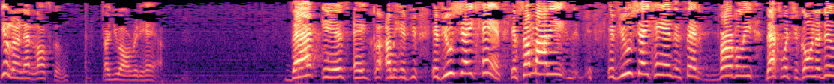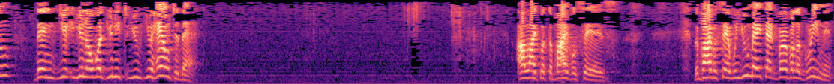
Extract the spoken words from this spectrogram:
You'll learn that in law school, or you already have. That is a, I mean, if you, if you shake hands, if somebody, if you shake hands and said verbally that's what you're going to do, then you you know what you need to, you you held to that. I like what the Bible says. The Bible said when you made that verbal agreement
